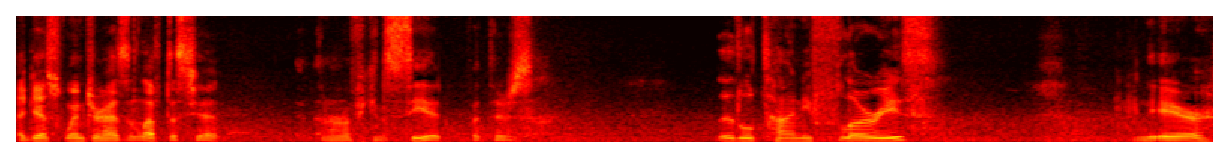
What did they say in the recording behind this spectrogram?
I guess winter hasn't left us yet. I don't know if you can see it, but there's little tiny flurries in the air.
